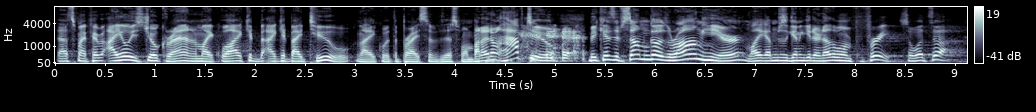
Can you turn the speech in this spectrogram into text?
That's my favorite. I always joke around. I'm like, well, I could I could buy two like with the price of this one, but I don't have to because if something goes wrong here, like I'm just gonna get another one for free. So what's up?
